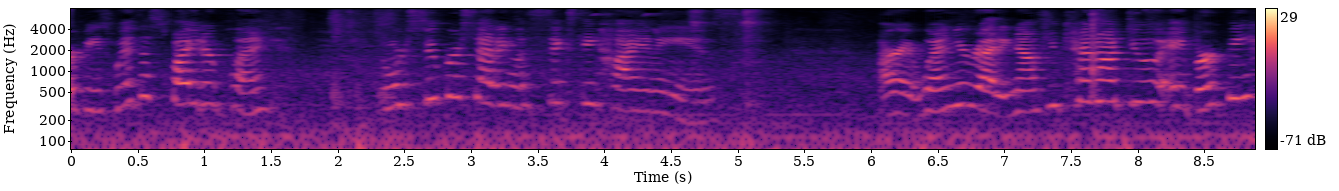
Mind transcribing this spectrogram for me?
burpees with a spider plank, and we're supersetting with 60 high knees. All right, when you're ready. Now, if you cannot do a burpee,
